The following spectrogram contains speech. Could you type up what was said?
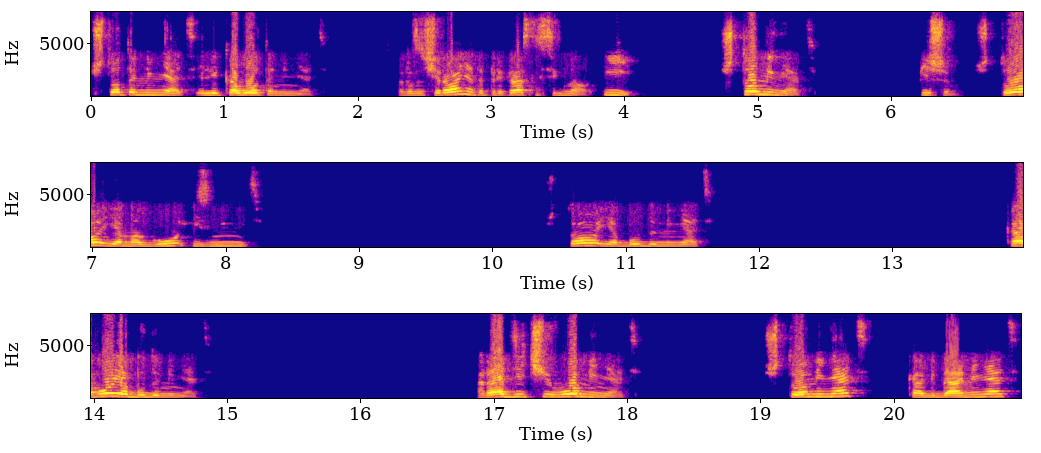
что-то менять или кого-то менять. Разочарование – это прекрасный сигнал. И что менять? Пишем, что я могу изменить. Что я буду менять? Кого я буду менять? Ради чего менять? Что менять? Когда менять?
